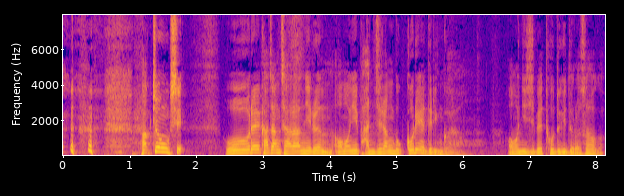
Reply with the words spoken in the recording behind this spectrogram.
박정욱 씨. 올해 가장 잘한 일은 어머니 반지랑 목걸이 해드린 거예요. 어머니 집에 도둑이 들어서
